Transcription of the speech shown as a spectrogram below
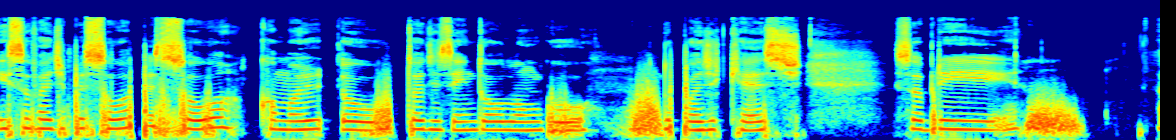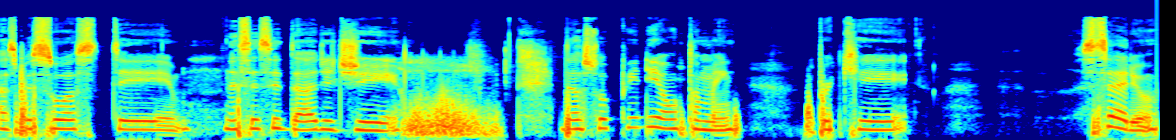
isso vai de pessoa a pessoa, como eu estou dizendo ao longo do podcast, sobre as pessoas ter necessidade de dar sua opinião também, porque sério,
